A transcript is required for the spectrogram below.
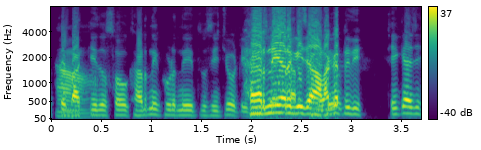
ਤੇ। ਬਾਕੀ ਦੱਸੋ ਖੜਨੀ ਖੁੜਨੀ ਤੁਸੀਂ ਝੋਟੀ ਹੈਰਨੀ ਵਰਗੀ ਹੋ। ਕੱਟੀ ਦੀ। ਠੀਕ ਹੈ ਜੀ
